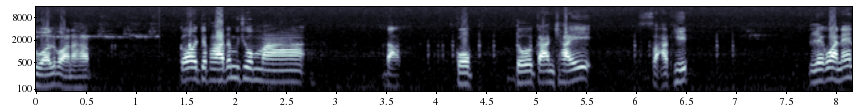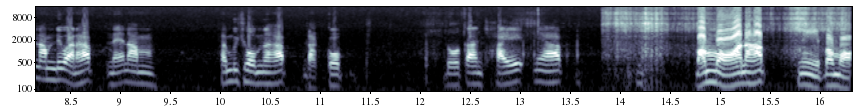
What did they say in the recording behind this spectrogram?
ตัวหรือเปล่านะครับ ก็จะพาท่านผู้ชมมาดักกบโดยการใช้สาธิต เรียกว่าแนะนำดีกว่านะครับ แนะนำท่านผู้ชมนะครับ ดักกบ โดยการใช้เนี่ยครับปลาหมอนะครับ นี่ปลาหมอ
